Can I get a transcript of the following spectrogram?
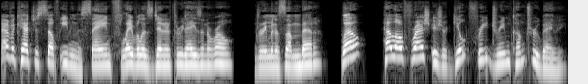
Ever catch yourself eating the same flavorless dinner three days in a row? Dreaming of something better? Well, HelloFresh is your guilt-free dream come true, baby.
